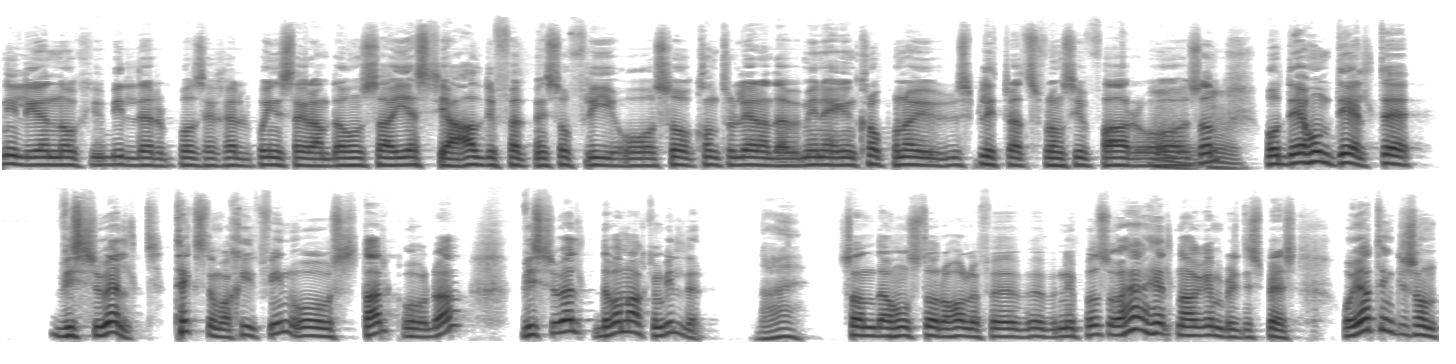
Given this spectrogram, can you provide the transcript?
nylig noen bilder på seg selv på Instagram der hun sa yes, jeg har aldri følt meg så fri og så kontrollerende over min egen kropp. Hun har jo splittrats fra sin far og Mm, sånn. mm. Og det hun delte visuelt Teksten var skitfin og sterk, og da Visuelt, det var nakenbilder. Nei. Sånn der hun står og holder for nipples, og her er helt naken Britney Spears. Og jeg tenker sånn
